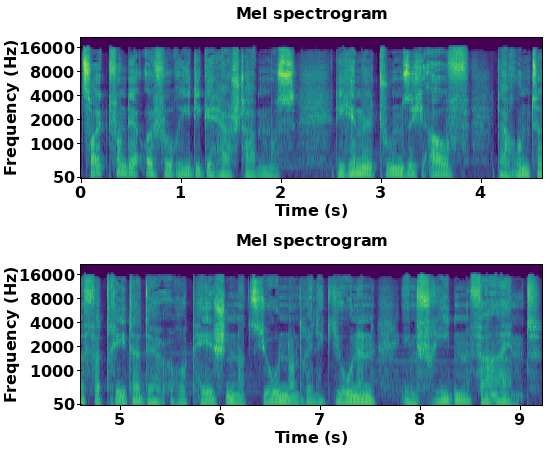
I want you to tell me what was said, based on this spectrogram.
zeugt von der Euphorie, die geherrscht haben muss. Die Himmel tun sich auf, darunter Vertreter der europäischen Nationen und Religionen, in Frieden vereint.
